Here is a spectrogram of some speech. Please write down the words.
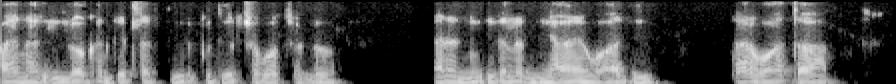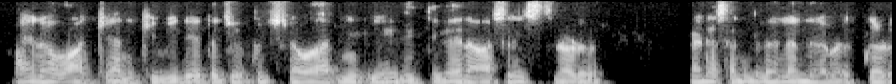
ఆయన ఈ లోకానికి ఎట్లా తీర్పు తీర్చబోతుండు ఆయన నీతిగల న్యాయవాది. తర్వాత ఆయన వాక్యానికి విధేత చూపించిన వారిని ఏ రీతిగా ఆయన ఆశ్రయిస్తున్నాడు? ఆయన సన్నిధిలో ఎలా నిలబెడుతున్నాడు?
